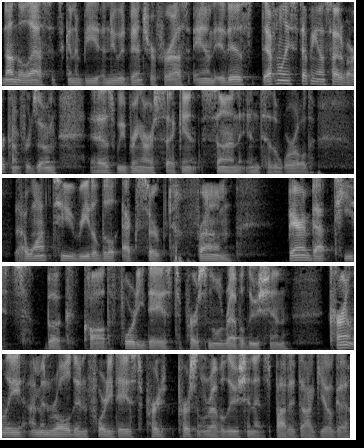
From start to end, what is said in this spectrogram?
Nonetheless, it's going to be a new adventure for us, and it is definitely stepping outside of our comfort zone as we bring our second son into the world. I want to read a little excerpt from Baron Baptiste's book called 40 Days to Personal Revolution. Currently, I'm enrolled in 40 Days to per- Personal Revolution at Spotted Dog Yoga.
